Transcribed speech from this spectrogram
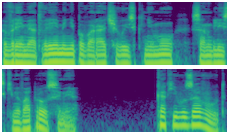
время от времени поворачиваясь к нему с английскими вопросами. «Как его зовут?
